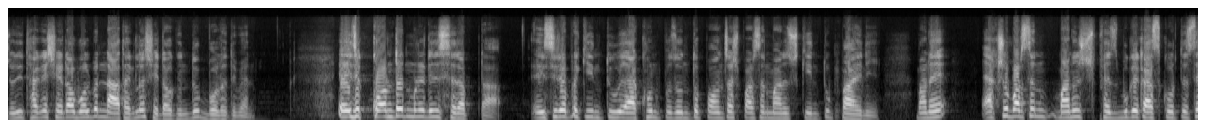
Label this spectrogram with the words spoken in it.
যদি থাকে সেটাও বলবেন, না থাকলে সেটাও কিন্তু বলে দেবেন। এই যে কন্টেন্ট মনিটাইজ সিরাপটা এই সিরাপটা কিন্তু এখন পর্যন্ত পঞ্চাশ পার্সেন্ট মানুষ কিন্তু পায়নি। মানে একশো পার্সেন্ট মানুষ ফেসবুকে কাজ করতেছে,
